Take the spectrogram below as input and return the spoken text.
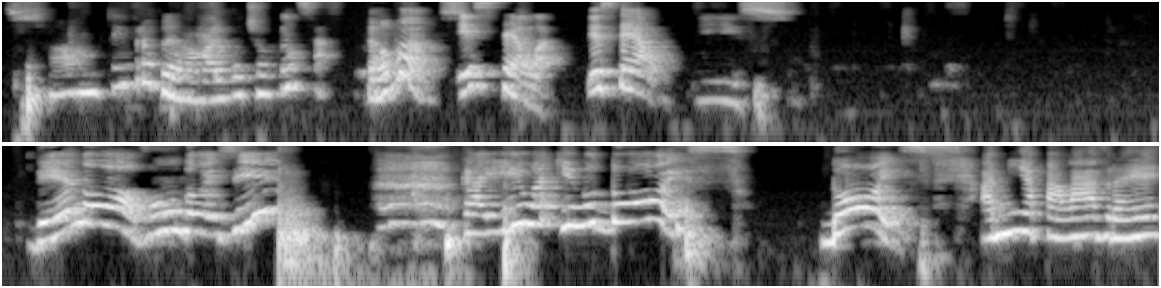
Só não tem problema, agora eu vou te alcançar. Então vamos. Estela. Estela. Isso. De novo. Um, dois e. Caiu aqui no dois. Dois. A minha palavra é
